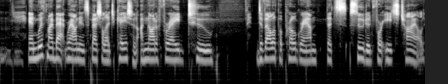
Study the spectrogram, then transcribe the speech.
Mm-hmm. And with my background in special education, I'm not afraid to develop a program that's suited for each child.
